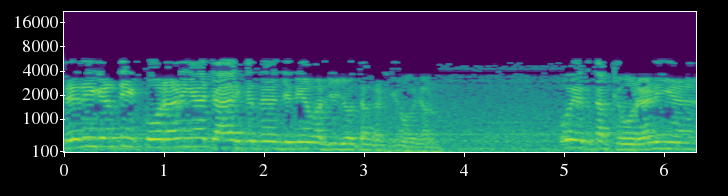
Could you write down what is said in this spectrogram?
ਤੇਰੀ ਗਿਣਤੀ ਇੱਕੋ ਰਹਿਣੀ ਹੈ, ਚਾਹੇ ਕਿੰਨੇ ਜਿੰਨੀਆਂ ਮਰਜ਼ੀ ਜੋਤਾਂ ਇਕੱਠੀਆਂ ਹੋ ਜਾਣ। ਉਹ ਇੱਕ ਤਾਂ ਕਿਉਂ ਰਹਿਣੀ ਹੈ?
